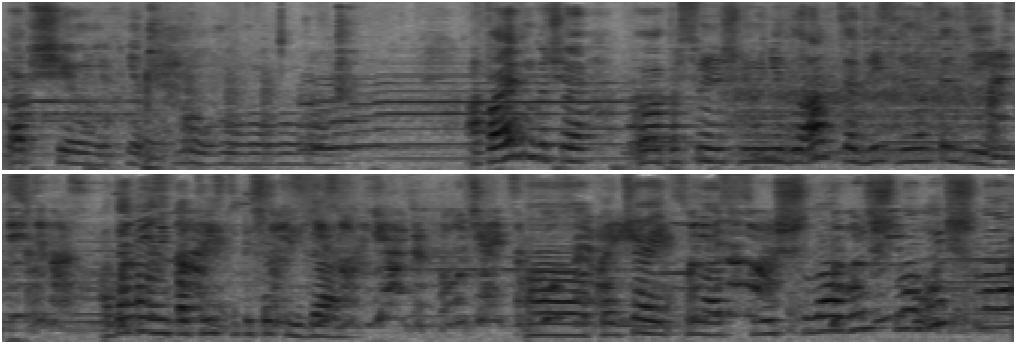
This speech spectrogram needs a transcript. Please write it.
Вообще у них нет, вру, вру, вру, вру, вру. А поэтому, короче, э, по сегодняшнему дню была акция 299. А так она не по 353, да. А, получается, у нас вышла, вышла, вышла.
